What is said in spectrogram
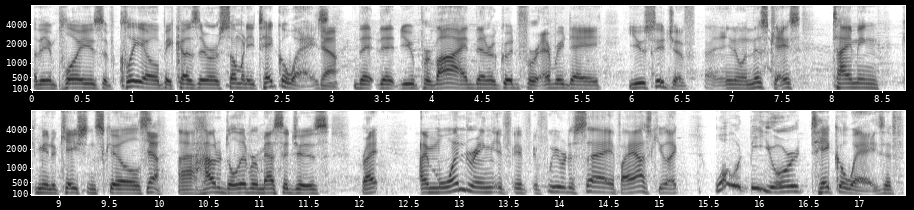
the employees of Clio because there are so many takeaways Yeah. that, that you provide that are good for everyday usage of, uh, you know, in this case, timing, communication skills, Yeah. uh, how to deliver messages, right? I'm wondering if, if, if we were to say, if I ask you, like, what would be your takeaways if,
